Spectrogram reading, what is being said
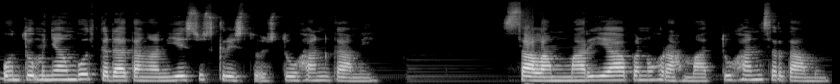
untuk menyambut kedatangan Yesus Kristus Tuhan kami. Salam Maria penuh rahmat Tuhan sertamu.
